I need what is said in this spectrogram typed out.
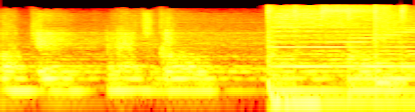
Okay, let's go.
